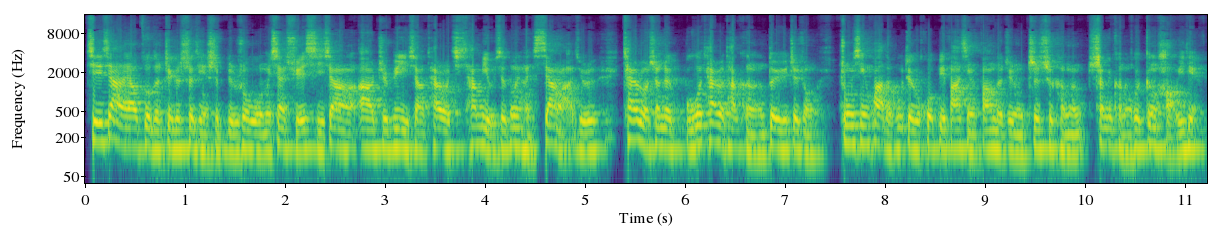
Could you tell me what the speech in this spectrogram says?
接下来要做的这个事情是，比如说我们像学习像 RGB、像 Terra，其实他们有些东西很像啊，就是 Terra 甚至不过 Terra 它可能对于这种中心化的这个货币发行方的这种支持，可能甚至可能会更好一点。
